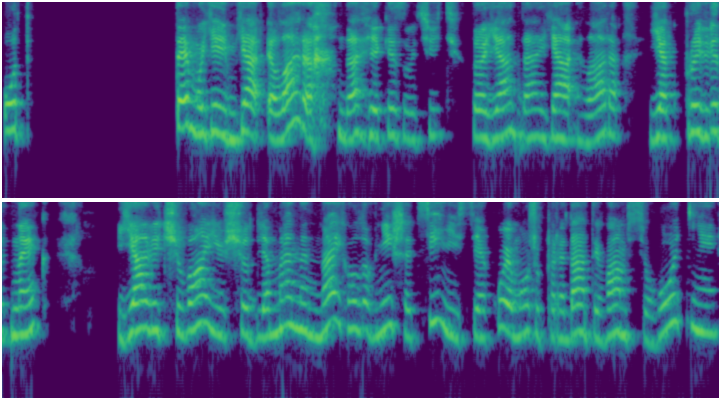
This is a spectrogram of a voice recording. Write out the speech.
От те моє ім'я Елара, да, яке звучить, то я, да, я Елара, як провідник, я відчуваю, що для мене найголовніша цінність, яку я можу передати вам сьогодні,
